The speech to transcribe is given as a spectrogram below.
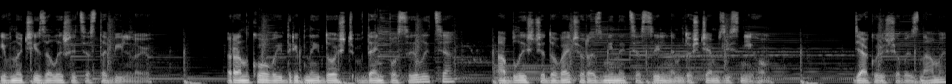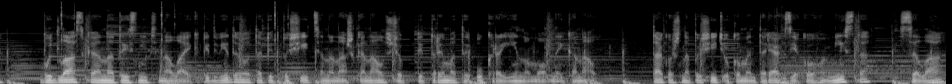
і вночі залишиться стабільною. Ранковий дрібний дощ вдень посилиться, а ближче до вечора зміниться сильним дощем зі снігом. Дякую, що ви з нами. Будь ласка, натисніть на лайк під відео та підпишіться на наш канал, щоб підтримати україномовний канал. Також напишіть у коментарях, з якого міста, села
